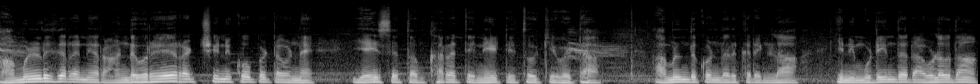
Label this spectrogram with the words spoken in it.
அமிழ்கிற நேரம் ஆண்டவரே ரட்சின்னு கூப்பிட்ட உடனே இயேசு தம் கரத்தை நீட்டி தூக்கி விட்டார். அமிழ்ந்து கொண்டு இருக்கிறீங்களா இனி முடிந்தது அவ்வளவுதான்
